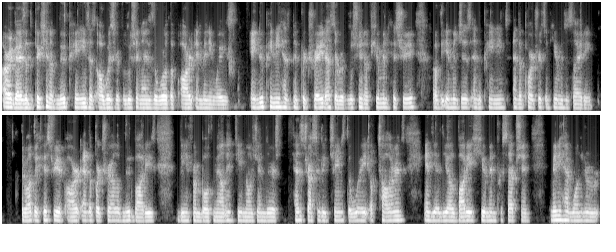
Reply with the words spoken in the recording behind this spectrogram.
Alright, guys, the depiction of nude paintings has always revolutionized the world of art in many ways. A nude painting has been portrayed as the revolution of human history of the images and the paintings and the portraits in human society. Throughout the history of art and the portrayal of nude bodies, being from both male and female genders, has drastically changed the way of tolerance and the ideal body human perception. Many have wondered,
